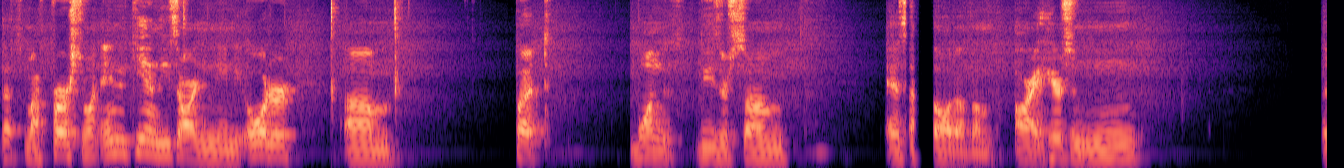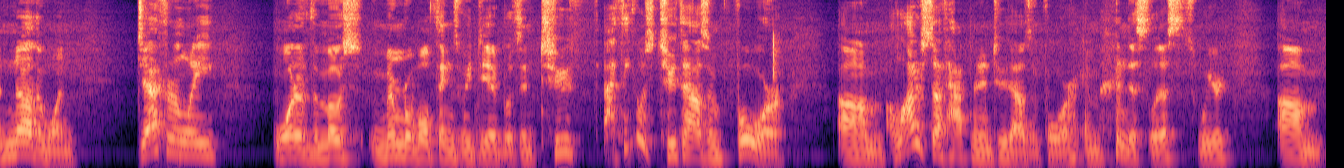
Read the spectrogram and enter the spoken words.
that's my first one. And again, these aren't in any order, um, but one these are some as I thought of them. All right, here's an, another one. Definitely one of the most memorable things we did was in two. I think it was 2004. Um, a lot of stuff happened in 2004 in, in this list. It's weird. Um,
